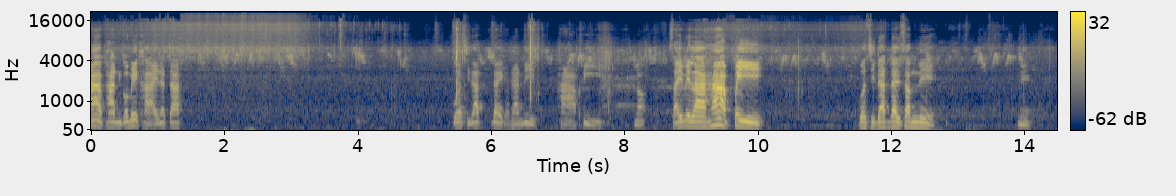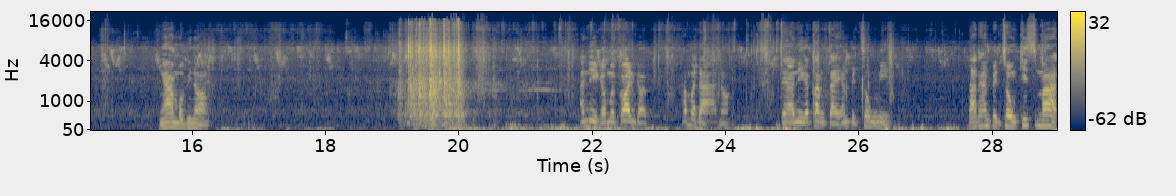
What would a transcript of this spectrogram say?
ห้าพันก็ไม่ขายนะจ๊ะกลัวสิรัดได้ขนาดนี้ห้าปีเนาะใช้เวลาห้าปีกลัวสิรัดได้ซ้ำนี่นี่ งามบ่พี่น้องอันนี้ก็เมื่อก่อนก็ธรรมดาเนาะแต่อันนี้ก็ตั้งใจให้มันเป็นทรงนี่ ตัดให้มันเป็นทรงคริสต์มาส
